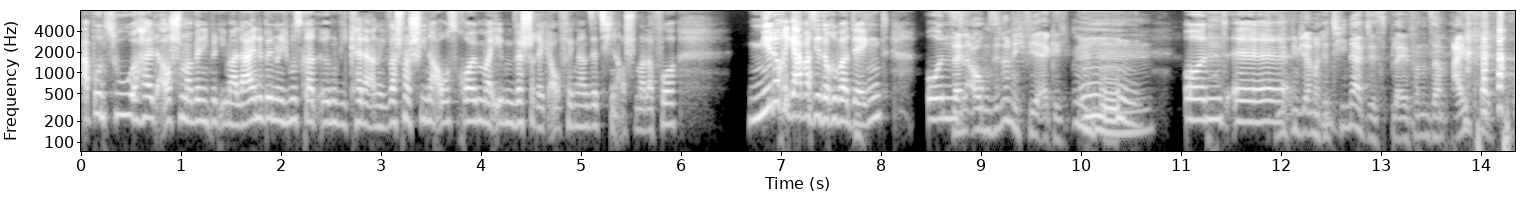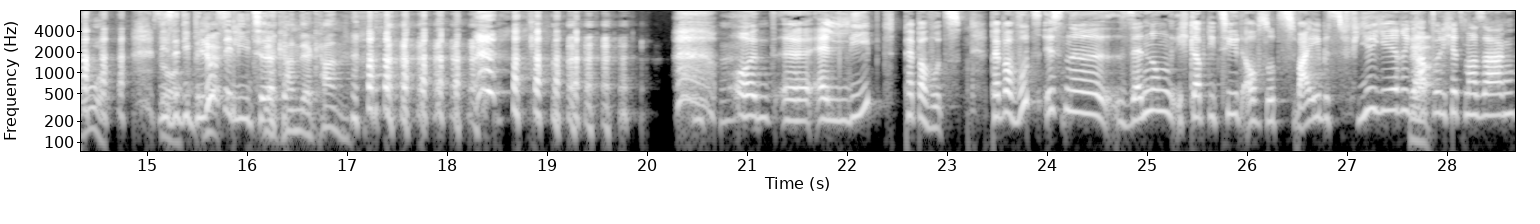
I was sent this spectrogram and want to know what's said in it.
Ab und zu halt auch schon mal, wenn ich mit ihm alleine bin und ich muss gerade irgendwie, keine Ahnung, die Waschmaschine ausräumen, mal eben Wäschereck aufhängen, dann setze ich ihn auch schon mal davor. Mir doch egal, was ihr darüber denkt. Und, Seine Augen sind doch nicht viereckig. Mhm. und äh, Liegt nämlich am Retina-Display von unserem iPad Pro. Wir sind die Bildungselite. Der, der kann, der kann. Und Und äh, er liebt Pepper Woods. Pepper Woods ist eine Sendung, ich glaube, die zielt auf so zwei bis vierjährige Ja. ab, würde ich jetzt mal sagen.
